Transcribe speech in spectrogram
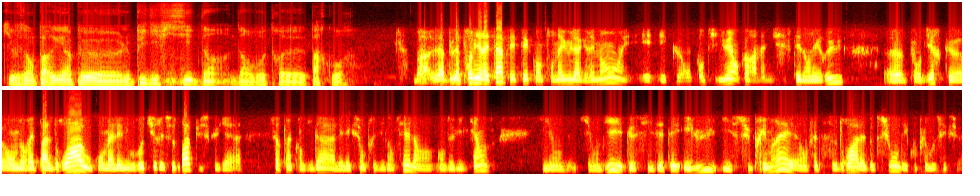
qui vous ont paru un peu euh, le plus difficile dans, dans votre euh, parcours? Bah, la, première étape était quand on a eu l'agrément et, et, qu'on continuait encore à manifester dans les rues pour dire qu'on n'aurait pas le droit ou qu'on allait nous retirer ce droit, puisqu'il y a certains candidats à l'élection présidentielle en, en 2015 qui ont, qui ont dit que s'ils étaient élus, ils supprimeraient en fait ce droit à l'adoption des couples homosexuels.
